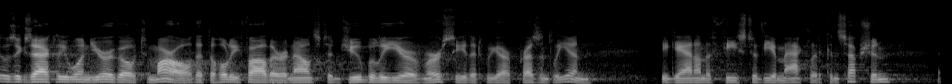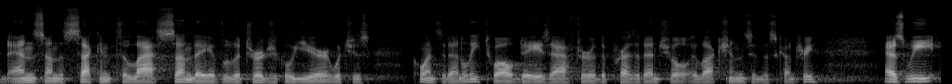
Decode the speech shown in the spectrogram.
was exactly one year ago tomorrow that the Holy Father announced a Jubilee year of mercy that we are presently in. It began on the Feast of the Immaculate Conception and ends on the second to last Sunday of the liturgical year, which is coincidentally 12 days after the presidential elections in this country. As we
